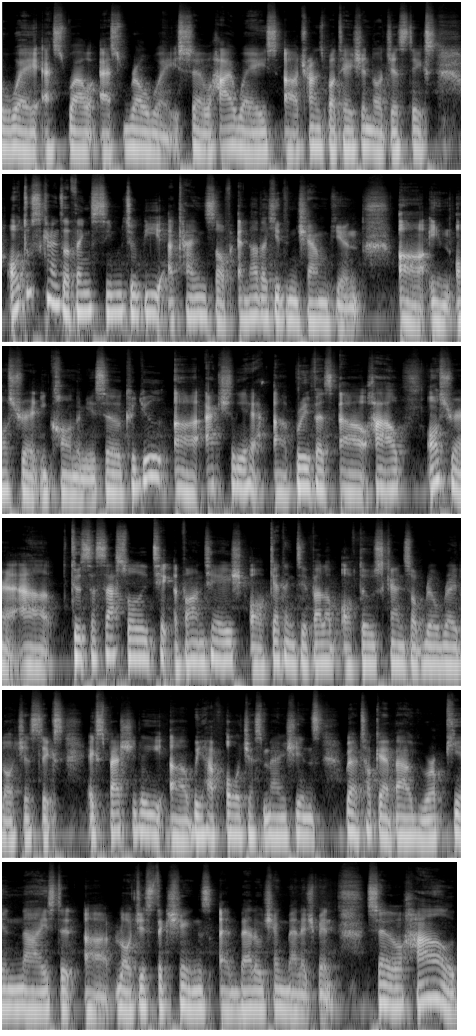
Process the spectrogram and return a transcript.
railway as well as railways. So highways, uh, transportation, logistics, all those kinds of things seem to be a kinds of another hidden champion uh, in Austrian economy. So could you uh, actually uh, brief us out how Austria uh, could successfully take advantage of getting developed of those kinds of railway logistics, especially uh, we have all just mentioned, we are talking about Europeanized logistic chains and value chain management. So how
